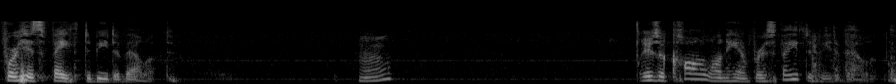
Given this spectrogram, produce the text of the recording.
for his faith to be developed. Hmm? There's a call on him for his faith to be developed.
